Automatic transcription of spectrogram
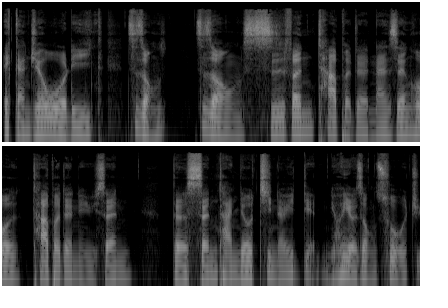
哎感觉我离这种这种十分 top 的男生或 top 的女生的神坛又近了一点，你会有这种错觉。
